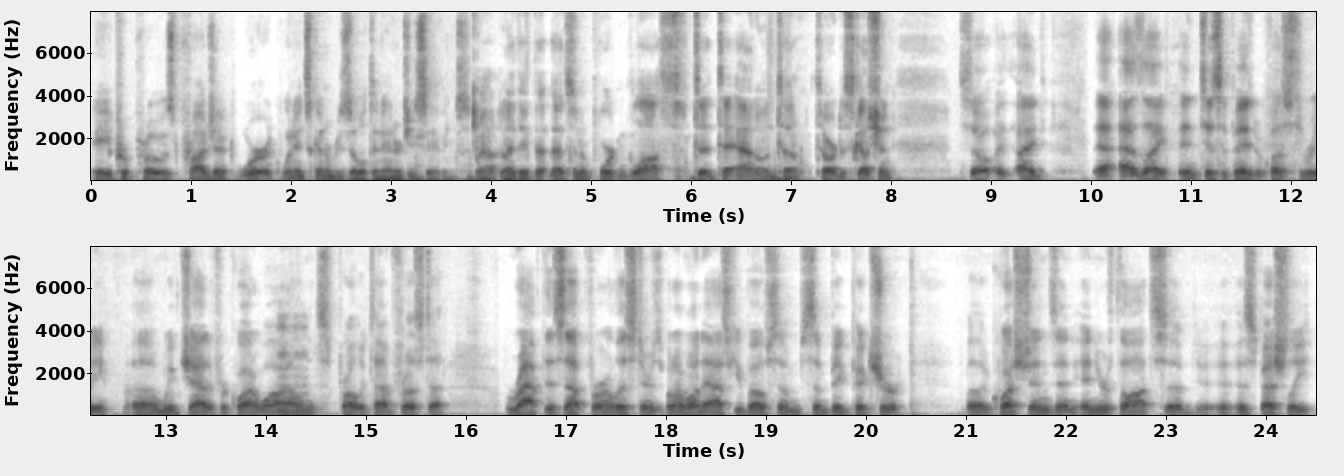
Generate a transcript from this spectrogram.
a proposed project work when it's going to result in energy savings. Well, and I think that that's an important gloss to, to add on to, to our discussion. So I, I as I anticipated with us three, uh, we've chatted for quite a while, mm-hmm. and it's probably time for us to wrap this up for our listeners. But I want to ask you both some some big picture uh, questions and, and your thoughts, uh, especially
